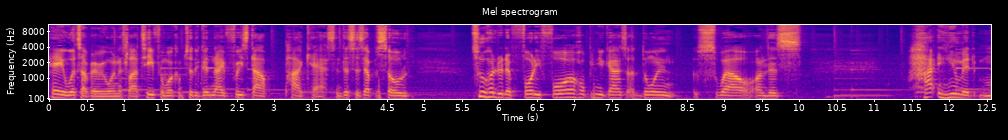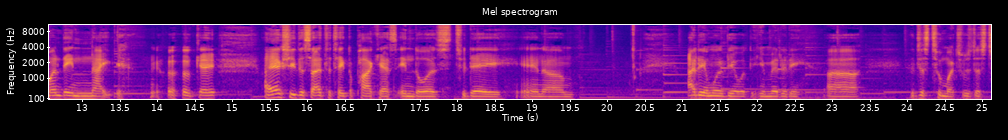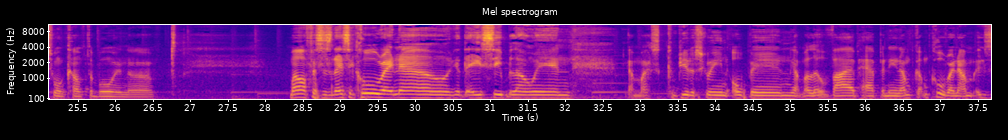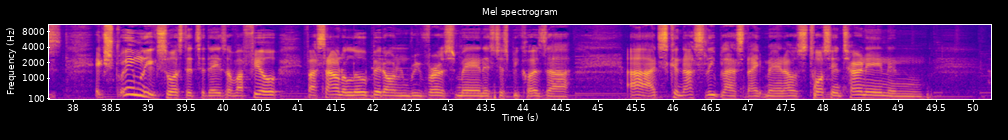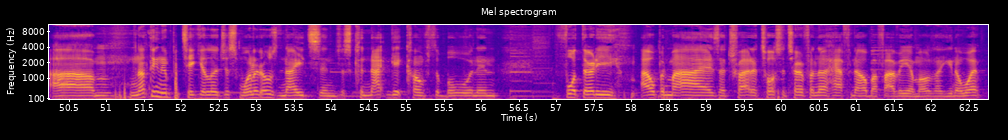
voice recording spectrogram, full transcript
Hey, what's up, everyone? It's Latif, and welcome to the Good Night Freestyle Podcast. And this is episode 244. Hoping you guys are doing swell on this hot and humid Monday night. okay, I actually decided to take the podcast indoors today, and um, I didn't want to deal with the humidity. Uh, it's just too much. It was just too uncomfortable, and uh, my office is nice and cool right now. Got the AC blowing. Got my computer screen open. Got my little vibe happening. I'm, I'm cool right now. I'm ex- extremely exhausted today. So if I feel, if I sound a little bit on reverse, man, it's just because uh, uh, I just could not sleep last night, man. I was tossing and turning and um, nothing in particular. Just one of those nights and just could not get comfortable. And then 4.30, I opened my eyes. I tried to toss and turn for another half an hour by 5 a.m. I was like, you know what?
